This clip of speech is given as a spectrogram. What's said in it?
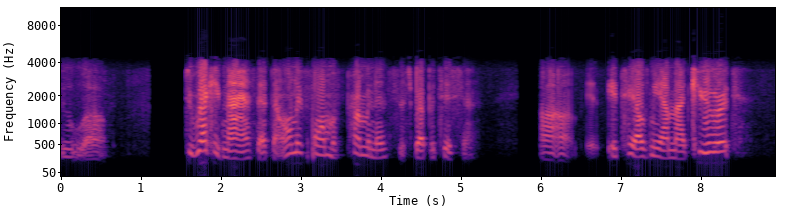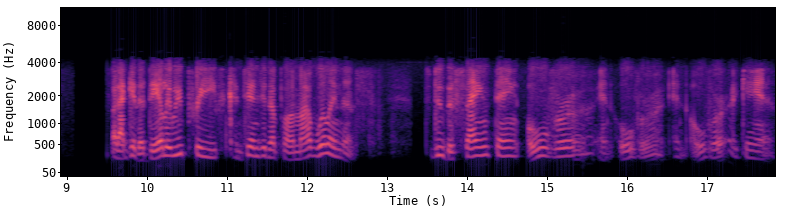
to uh, to recognize that the only form of permanence is repetition. Uh, it, it tells me I'm not cured, but I get a daily reprieve contingent upon my willingness to do the same thing over and over and over again.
